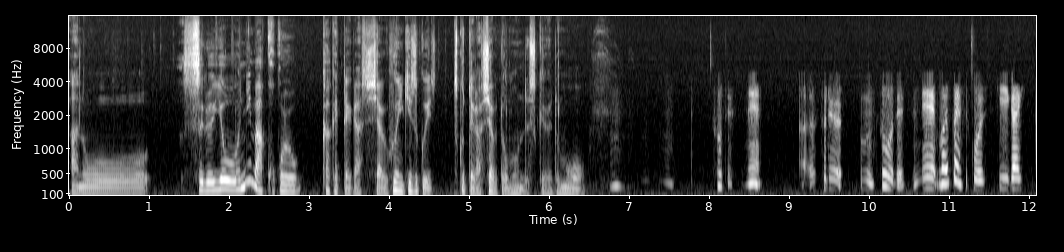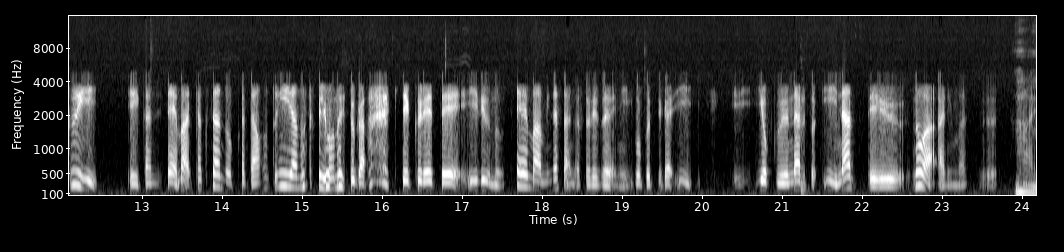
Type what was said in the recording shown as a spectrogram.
あのするようにまあ心かけてらっしゃる雰囲気作り作ってらっしゃると思うんですけれども。うんうんうん、そうですねそれ、うん、そうですね、まあ、やっぱりこう敷居が低い感じで、まあ、たくさんの方、本当にあの 多様な人が来てくれているので、まあ、皆さんがそれぞれに居心地がいい、良くなるといいなっていうのはあります。はい、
